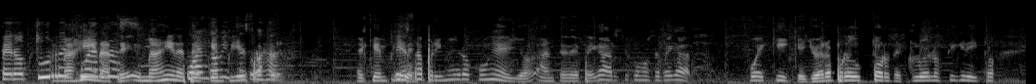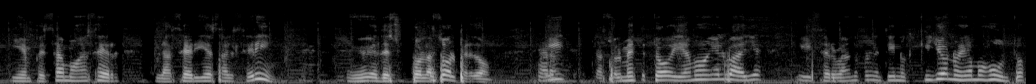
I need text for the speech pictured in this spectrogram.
pero tú imagínate, recuerdas... Imagínate, el que empieza, el que empieza primero con ellos, antes de pegarse como se pegaron, fue Quique. Yo era productor del Club de los Tigritos y empezamos a hacer la serie Salserín, de Sol a Sol, perdón. Y casualmente todos íbamos en el valle y Servando Florentino, y yo nos íbamos juntos.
